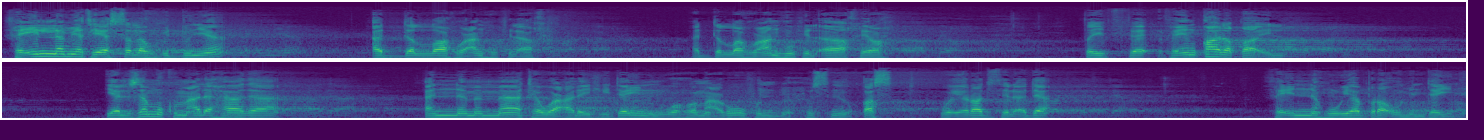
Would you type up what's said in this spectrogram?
فإن لم يتيسر له في الدنيا أدى الله عنه في الآخرة. أدى الله عنه في الآخرة. طيب فإن قال قائل يلزمكم على هذا أن من مات وعليه دين وهو معروف بحسن القصد وإرادة الأداء فإنه يبرأ من دينه.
